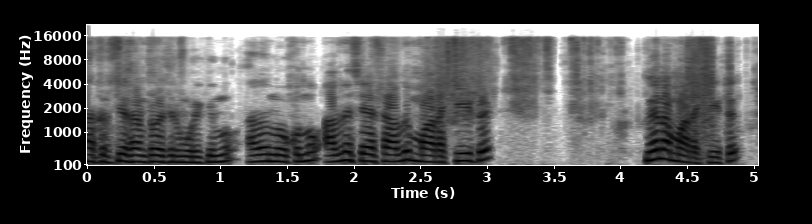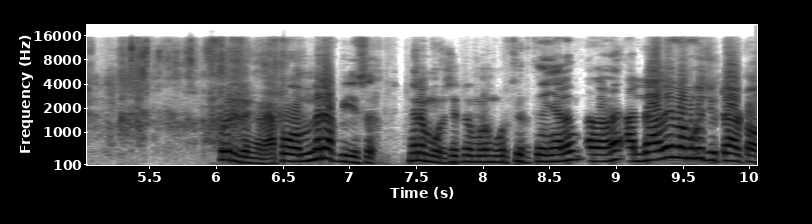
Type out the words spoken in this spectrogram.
ആ കൃത്യ സെന്റർ വെച്ചിട്ട് മുറിക്കുന്നു. അത് നോക്കുന്നു. അതിനുശേഷം അത് മടക്കിയിട്ട് ഇങ്ങനെ മടക്കിയിട്ട് ഒരു ഇങ്ങനെ അപ്പോൾ ഒന്നര പീസ് ഇങ്ങനെ മുറിച്ചിട്ട് നമ്മൾ മുറിച്ചെടുത്ത് കഴിഞ്ഞാലും അതാണ്. അല്ലാതെ നമുക്ക് ചുറ്റാട്ടോ.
